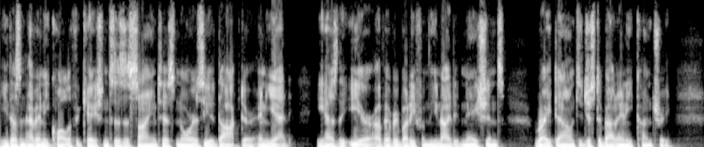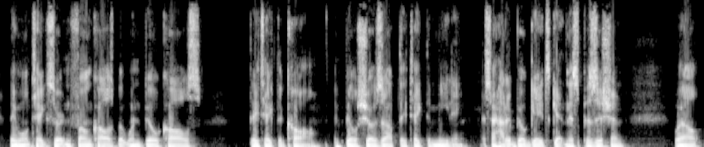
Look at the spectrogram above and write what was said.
He doesn't have any qualifications as a scientist, nor is he a doctor, and yet he has the ear of everybody from the United Nations right down to just about any country. They won't take certain phone calls, but when Bill calls, they take the call. If Bill shows up, they take the meeting. So, how did Bill Gates get in this position? Well,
